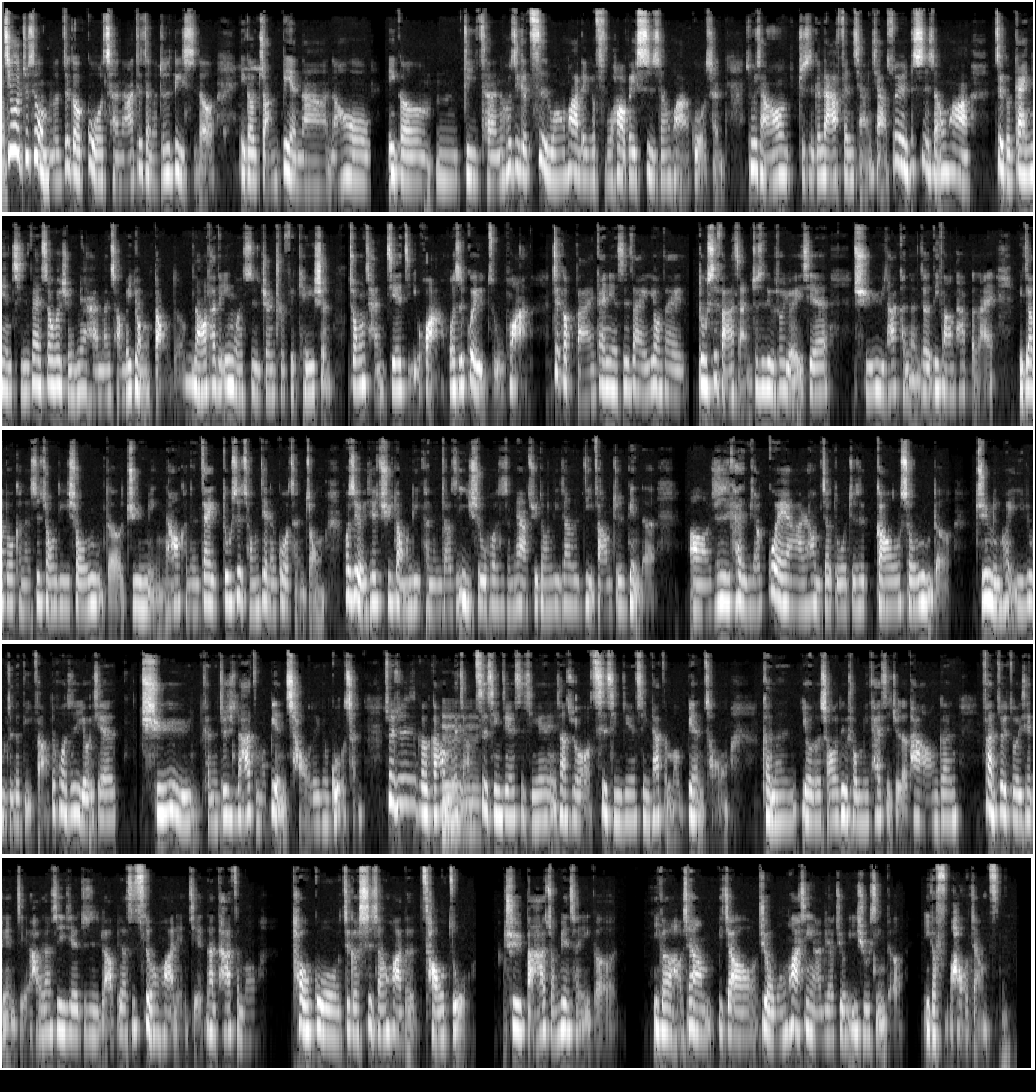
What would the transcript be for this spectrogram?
结果就是我们的这个过程啊，这整个就是历史的一个转变啊，然后一个嗯底层或是一个次文化的一个符号被市生化的过程，所以我想要就是跟大家分享一下。所以市生化这个概念，其实在社会学里面还蛮常被用到的。然后它的英文是 gentrification，中产阶级化或是贵族化。这个本来概念是在用在都市发展，就是比如说有一些。区域，它可能这个地方它本来比较多，可能是中低收入的居民，然后可能在都市重建的过程中，或是有一些驱动力，可能主要是艺术或是什么样的驱动力，这样的地方就是变得哦、呃，就是开始比较贵啊，然后比较多就是高收入的居民会移入这个地方，就或者是有一些区域可能就是它怎么变潮的一个过程。所以就是这个刚刚我们在讲刺青这件事情，有点像是说刺青这件事情它怎么变从。可能有的时候，例如说，我们一开始觉得它好像跟犯罪做一些连接，好像是一些就是比较比较是次文化连接。那他怎么透过这个士绅化的操作，去把它转变成一个一个好像比较具有文化性啊，比较具有艺术性的一个符号这样子。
